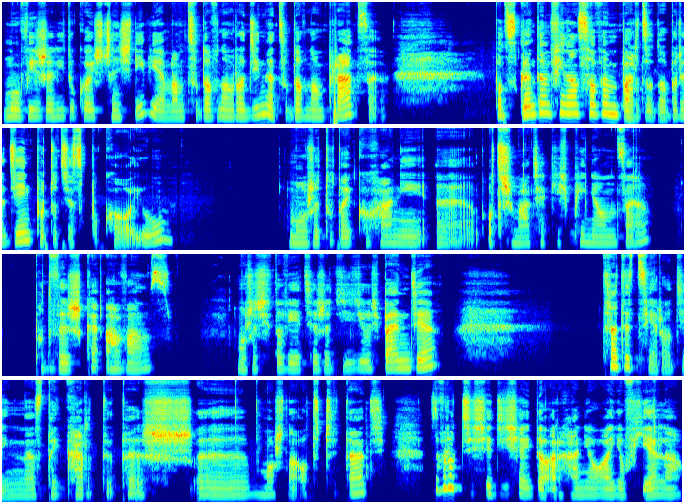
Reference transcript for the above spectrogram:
Mówi, żyli długo i szczęśliwie. Mam cudowną rodzinę, cudowną pracę. Pod względem finansowym bardzo dobry dzień, poczucie spokoju. Może tutaj, kochani, e, otrzymacie jakieś pieniądze, podwyżkę, awans. Może się dowiecie, że dziś będzie. Tradycje rodzinne z tej karty też y, można odczytać. Zwróćcie się dzisiaj do Archanioła Jofiela.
